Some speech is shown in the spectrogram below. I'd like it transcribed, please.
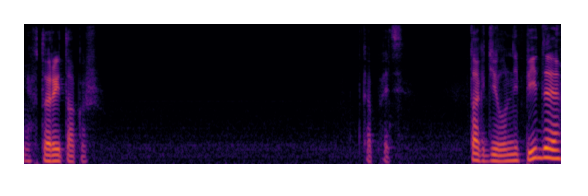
І вторий також. Капець. Так, діло не піде.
